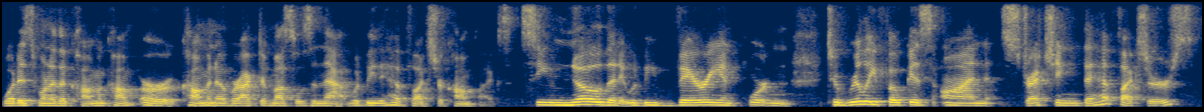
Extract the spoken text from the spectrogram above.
what is one of the common com- or common overactive muscles in that would be the hip flexor complex. So you know that it would be very important to really focus on stretching the hip flexors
